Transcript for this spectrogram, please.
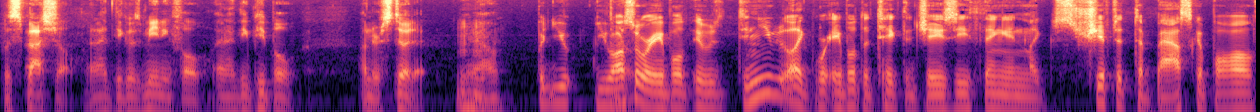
was special, and I think it was meaningful, and I think people understood it. You know, But you you also were able. It was didn't you like were able to take the Jay Z thing and like shift it to basketball,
